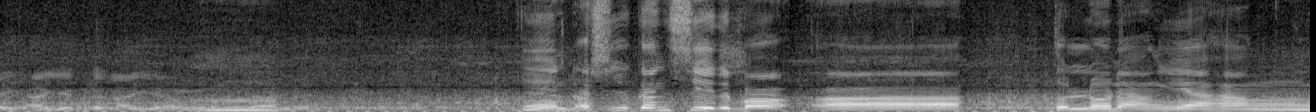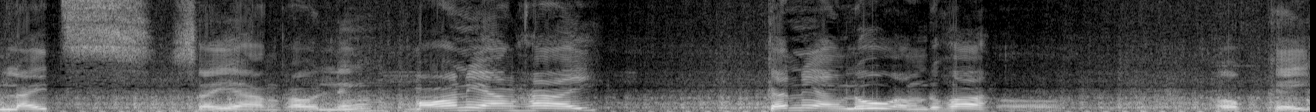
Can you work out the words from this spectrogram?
Kay hayag na kayo ang Mm. And as you can see, di ba, ah tulo na ang iyahang lights sa iyahang cowling. Mao ni ang high, kani ang low ang duha. Oo. Okay.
